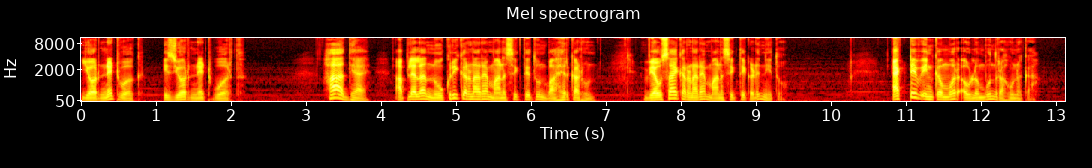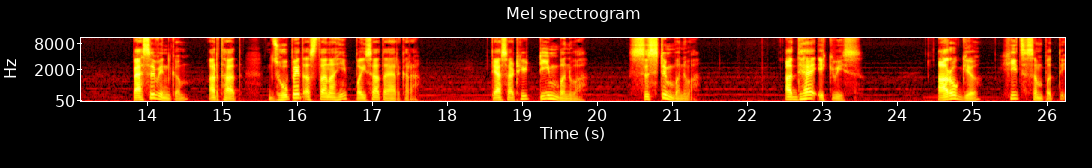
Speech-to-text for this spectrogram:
Your network is your net worth हा अध्याय आपल्याला नोकरी करणाऱ्या मानसिकतेतून बाहेर काढून व्यवसाय करणाऱ्या मानसिकतेकडे नेतो. ॲक्टिव्ह इन्कमवर अवलंबून राहू नका. पॅसिव्ह इन्कम अर्थात झोपेत असतानाही पैसा तयार करा. त्यासाठी टीम बनवा सिस्टीम बनवा. अध्याय एकवीस. आरोग्य हीच संपत्ती.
